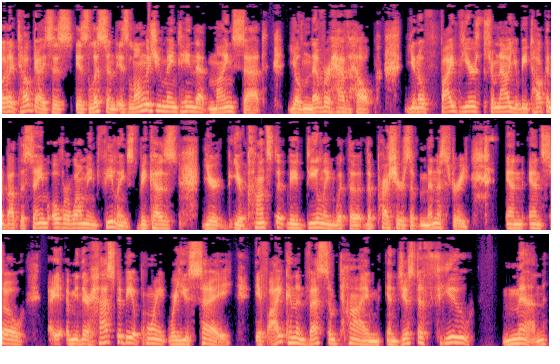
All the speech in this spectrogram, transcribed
what I tell guys is, is listen, as long as you maintain that mindset, you'll never have help. You know, five years from now, you'll be talking about the same overwhelming feelings because you're, you're constantly dealing with the, the pressures of ministry. And, and so, I, I, mean, there has to be a point where you say, if I can invest some time in just a few men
